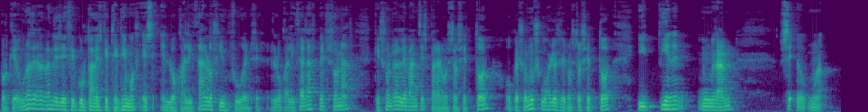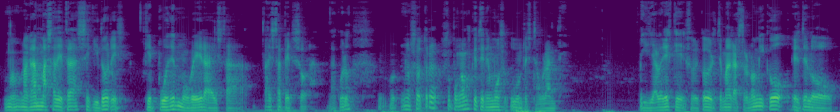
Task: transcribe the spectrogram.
Porque una de las grandes dificultades que tenemos es el localizar los influencers, el localizar las personas que son relevantes para nuestro sector o que son usuarios de nuestro sector y tienen un gran, una, una gran masa detrás, seguidores, que pueden mover a esta, a esta persona. ¿De acuerdo? Nosotros supongamos que tenemos un restaurante y ya veréis que sobre todo el tema gastronómico es de, lo,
